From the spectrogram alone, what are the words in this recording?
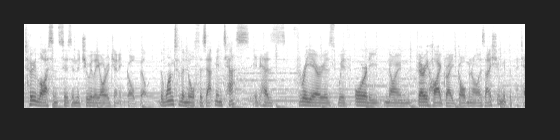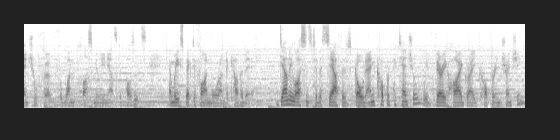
two licences in the Chu-Ili orogenic gold belt. The one to the north is Atmintas. It has three areas with already known very high grade gold mineralisation with the potential for, for one plus million ounce deposits and we expect to find more undercover there. Dalny licence to the south has gold and copper potential with very high grade copper entrenching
